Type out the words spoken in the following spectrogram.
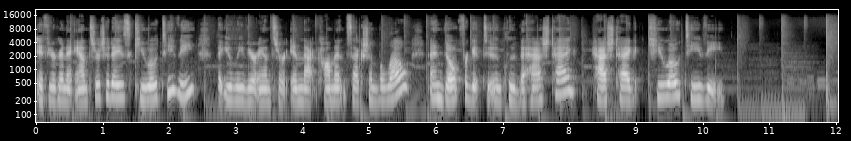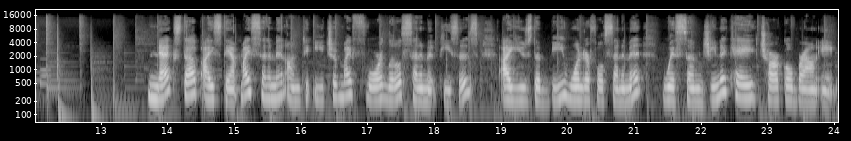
if you're going to answer today's QOTV, that you leave your answer in that comment section below, and don't forget to include the hashtag, hashtag QOTV. Next up, I stamp my sentiment onto each of my four little sentiment pieces. I use the Be Wonderful sentiment with some Gina K charcoal brown ink.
